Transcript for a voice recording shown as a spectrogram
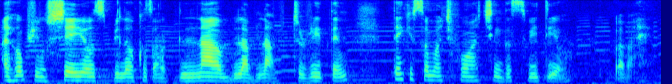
I hope you'll share yours below because I would love, love, love to read them. Thank you so much for watching this video. Bye-bye.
